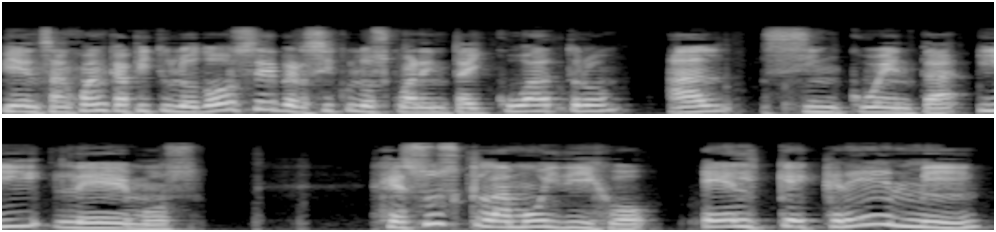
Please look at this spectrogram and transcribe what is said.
Bien, San Juan capítulo 12, versículos 44 al 50. Y leemos. Jesús clamó y dijo, El que cree en mí,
